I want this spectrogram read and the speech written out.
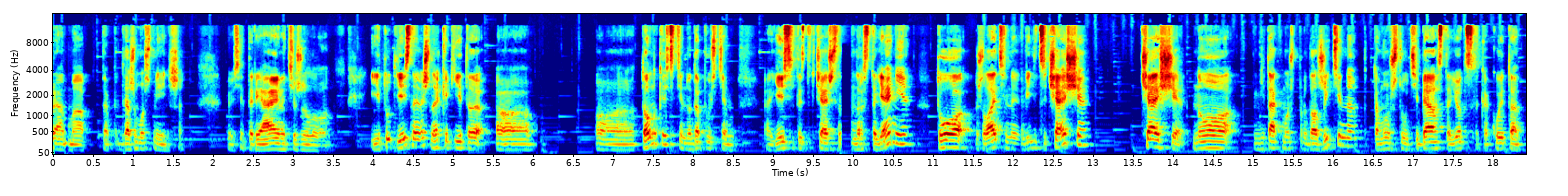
прямо, даже может меньше. То есть это реально тяжело. И тут есть, знаешь, какие-то э, э, тонкости, ну, допустим, если ты встречаешься на расстоянии, то желательно видеться чаще, чаще, но не так, может, продолжительно, потому что у тебя остается какой-то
